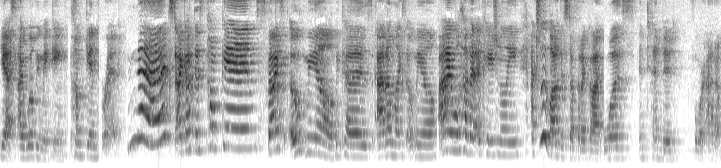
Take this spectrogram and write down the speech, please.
yes, I will be making pumpkin bread. Next, I got this pumpkin spice oatmeal because Adam likes oatmeal. I will have it occasionally. Actually, a lot of the stuff that I got was intended for Adam.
